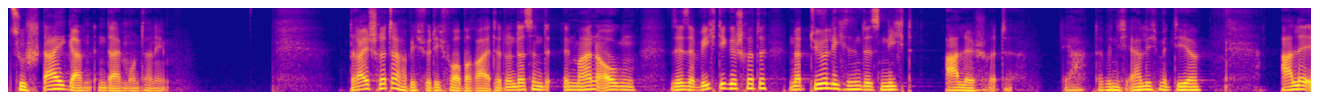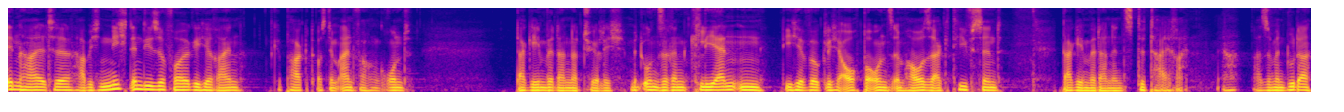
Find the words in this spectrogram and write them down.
zu steigern in deinem Unternehmen? Drei Schritte habe ich für dich vorbereitet und das sind in meinen Augen sehr, sehr wichtige Schritte. Natürlich sind es nicht alle Schritte. Ja, da bin ich ehrlich mit dir. Alle Inhalte habe ich nicht in diese Folge hier reingepackt, aus dem einfachen Grund, da gehen wir dann natürlich mit unseren Klienten, die hier wirklich auch bei uns im Hause aktiv sind, da gehen wir dann ins Detail rein. Ja, also wenn du da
